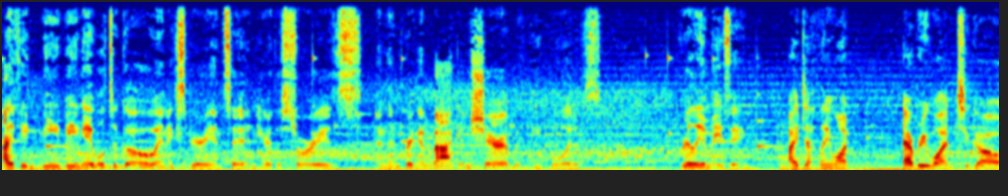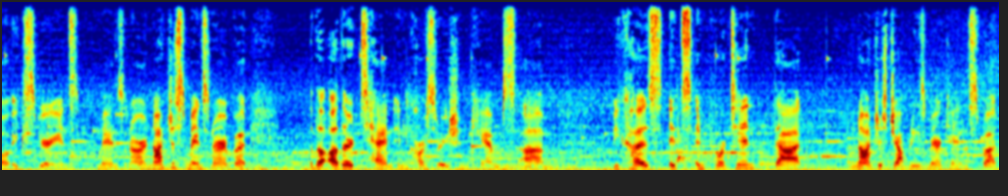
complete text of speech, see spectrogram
I think me being able to go and experience it and hear the stories and then bring it back and share it with people is really amazing. I definitely want everyone to go experience Manzanar, not just Manzanar, but the other 10 incarceration camps um, because it's important that not just Japanese Americans, but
